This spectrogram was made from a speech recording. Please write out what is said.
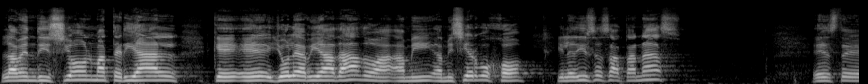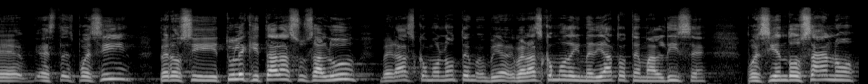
la bendición material que eh, yo le había dado a, mi, a mi siervo Job. Y le dice Satanás, este, este, pues sí, pero si tú le quitaras su salud, verás cómo no te, verás cómo de inmediato te maldice. Pues siendo sano,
